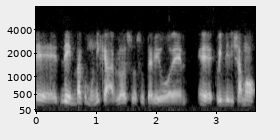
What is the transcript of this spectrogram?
eh, debba comunicarlo al suo superiore, eh, quindi diciamo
